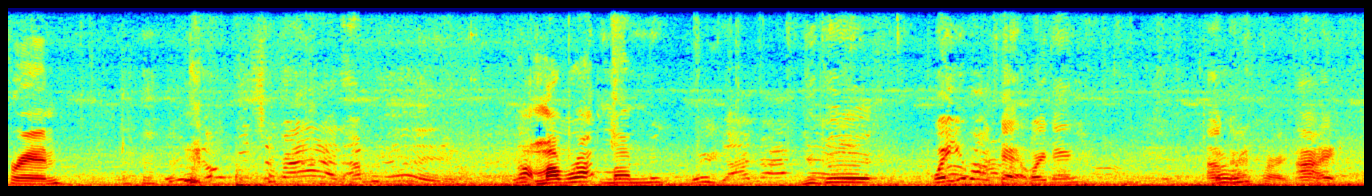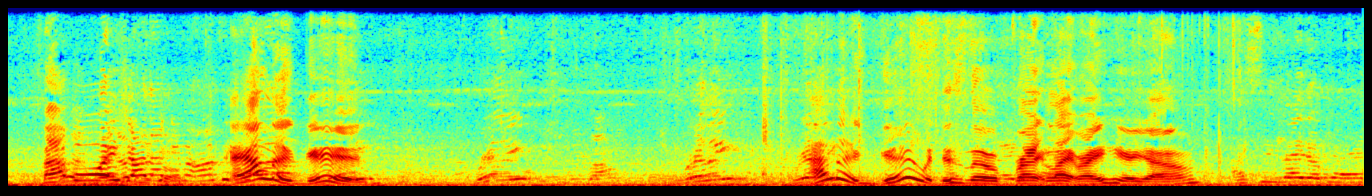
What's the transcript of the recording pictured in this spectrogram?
friend. No, my right, my nigga. You good? Where you parked at? Right there? Okay. All right. Bye, boys. Y'all not giving auntie. Hey, I look good. Really? Really? I look good with this little bright light right here, y'all. I see you later, okay?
